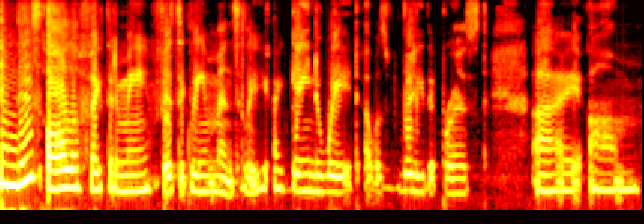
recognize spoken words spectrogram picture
and this all affected me physically mentally. I gained weight. I was really depressed. I um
